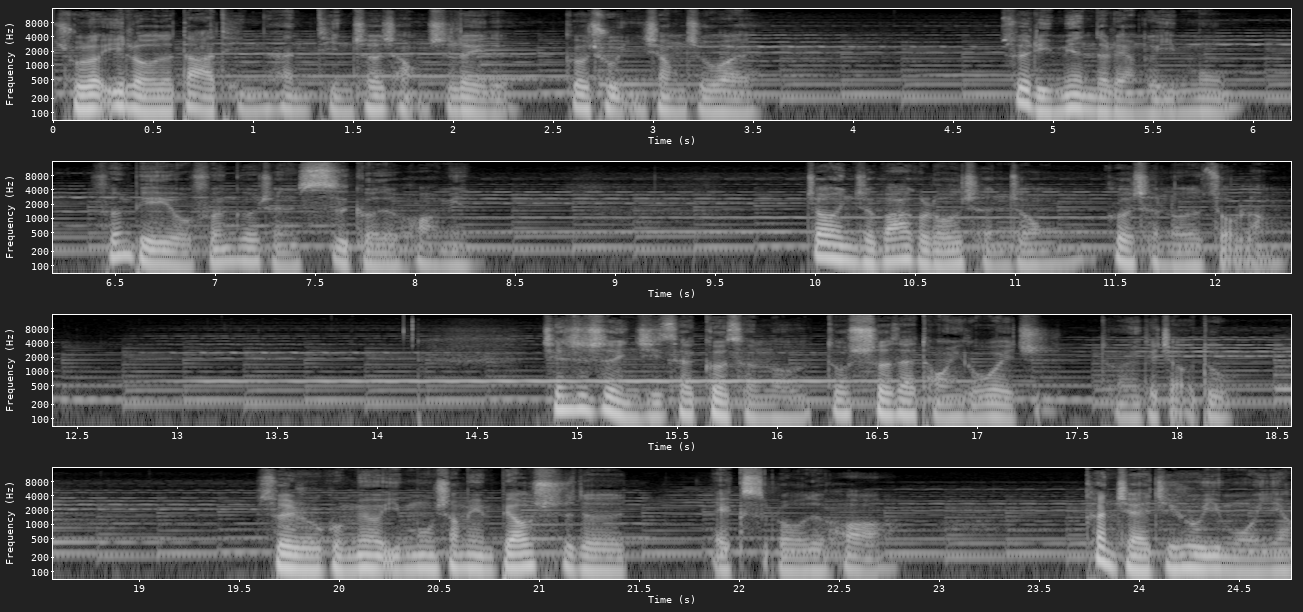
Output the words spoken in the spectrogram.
除了一楼的大厅和停车场之类的各处影像之外，最里面的两个荧幕分别有分割成四格的画面，照映着八个楼层中各层楼的走廊。监视摄影机在各层楼都设在同一个位置、同一个角度，所以如果没有荧幕上面标示的 X 楼的话，看起来几乎一模一样，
